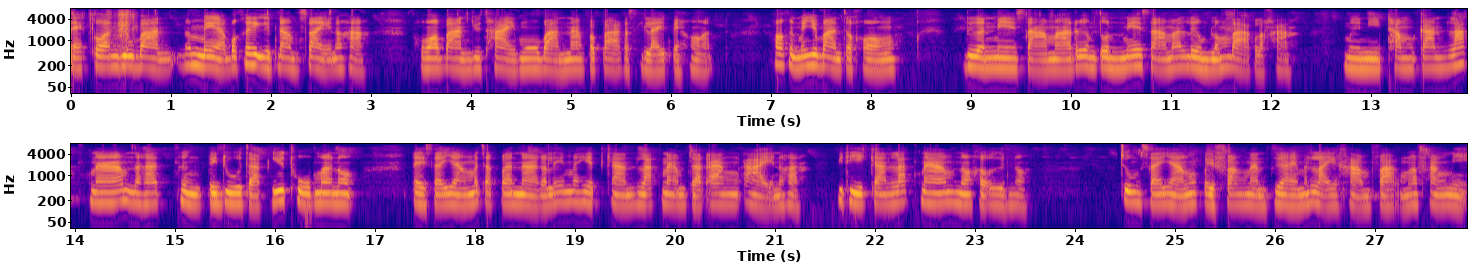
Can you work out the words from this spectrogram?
แต่ก่อนอยู่บ้านน้ำแม่บ่เคยอึดน้ำใส่เนาะค่ะเพราะว่าบ้านอยู่ท้ายหมู่บ้านน้ำประปาก็สิไหลไปฮอดพอขึ้นมาอยู่บ้านเจ้าของเดือนเมษามาเริ่มต้นเมษามาเริ่มลำบากละค่ะ มือนี้ทำการลักน้ำนะคะ ถึงไปดูจาก YouTube มาเนาะได้สายยางมาจากบ้านนาก็เลยมาเฮ็ดการ์ลักน้ำจากอ่างอ่ายเนาะค่ะ วิธีการลักน้ำเนาะเขาเอื่นเนาะจุ่มสายยางลงไปฟังนั่นเพื่อให้มันไหลขามฝากมาฟังนี่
